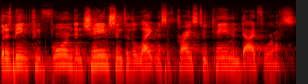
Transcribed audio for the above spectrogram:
but is being conformed and changed into the likeness of Christ who came and died for us.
